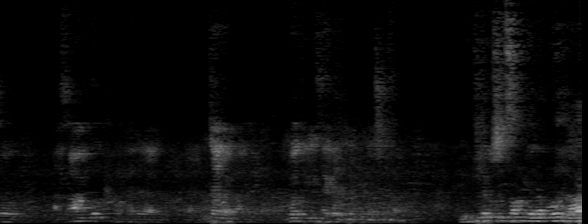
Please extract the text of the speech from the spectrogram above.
ಸೊ ಆ ಸಾಂಗು ಅದರ ವಿಚಾರ ಇವತ್ತು ರಿಲೀಸ್ ಆಗಿರೋದು ಇಂಟ್ರೊಡಕ್ಷನ್ ಸಾಂಗ್ ಇಂಟ್ರಡಕ್ಷನ್ ಸಾಂಗ್ ಎಲ್ಲ ನೋಡಿದ್ರಾ?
